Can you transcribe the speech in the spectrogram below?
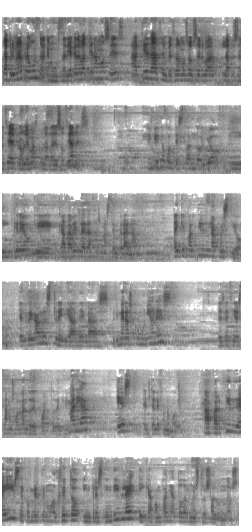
La primera pregunta que me gustaría que debatiéramos es ¿a qué edad empezamos a observar la presencia de problemas con las redes sociales? Empiezo contestando yo y creo que cada vez la edad es más temprana. Hay que partir de una cuestión. El regalo estrella de las primeras comuniones, es decir, estamos hablando de cuarto de primaria, es el teléfono móvil. A partir de ahí se convierte en un objeto imprescindible y que acompaña a todos nuestros alumnos.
